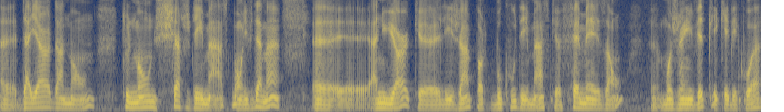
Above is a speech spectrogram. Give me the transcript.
euh, d'ailleurs dans le monde. Tout le monde cherche des masques. Bon, évidemment, euh, à New York, euh, les gens portent beaucoup des masques faits maison. Euh, moi, j'invite les Québécois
